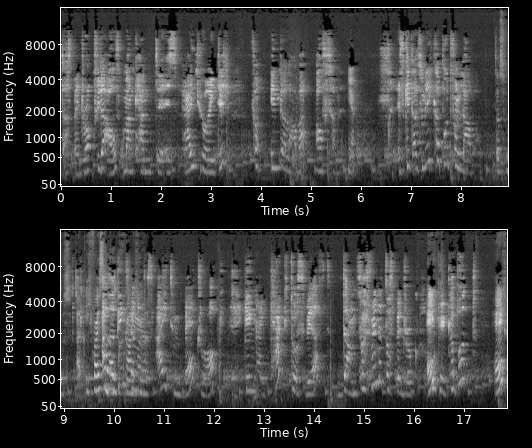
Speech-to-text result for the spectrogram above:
das Bedrock wieder auf und man könnte es rein theoretisch von in der Lava aufsammeln. Ja, Es geht also nicht kaputt von Lava. Das wusste ich. Ich weiß Punkt Allerdings, wenn nicht man das Item Bedrock gegen einen Kaktus wirft, dann verschwindet das Bedrock. Echt? Okay, kaputt. Echt?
